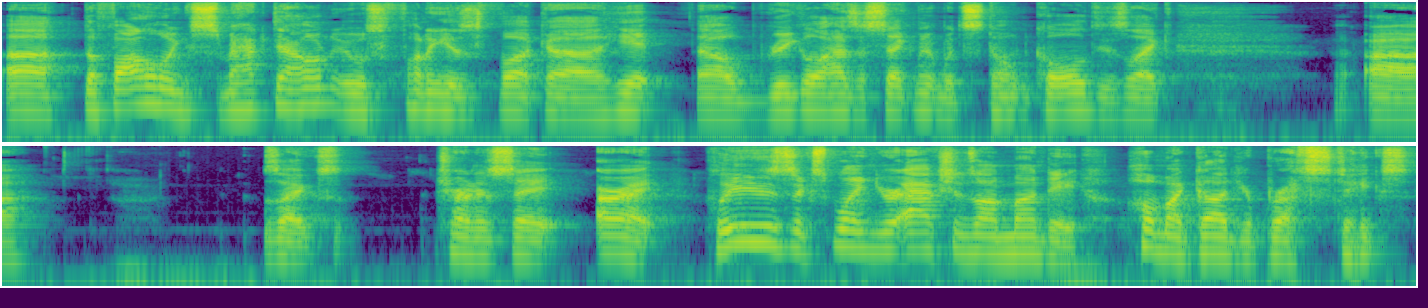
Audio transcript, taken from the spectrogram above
Uh, the following SmackDown, it was funny as fuck. Uh, he uh, Regal has a segment with Stone Cold. He's like, uh, he's like trying to say, "All right, please explain your actions on Monday." Oh my God, your breath stinks.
